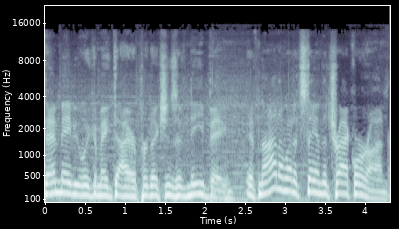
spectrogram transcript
then maybe we can make dire predictions if need be. If not, I'm going to stay on the track we're on.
